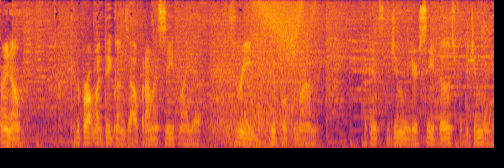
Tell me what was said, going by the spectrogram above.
I know. Could have brought my big guns out, but I'm gonna save my uh, three good Pokemon against the gym leader. Save those for the gym leader.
